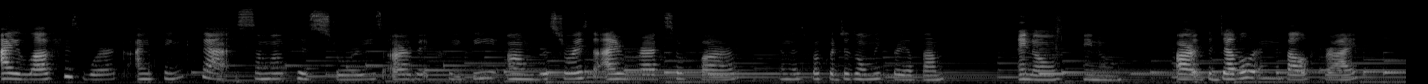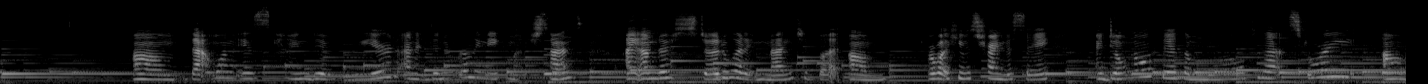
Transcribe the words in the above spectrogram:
I love his work. I think that some of his stories are a bit creepy. Um the stories that I've read so far in this book, which is only three of them, I know, I know, are The Devil in the Belfry, um, that one is kind of weird and it didn't really make much sense. I understood what it meant, but, um, or what he was trying to say. I don't know if there's a moral to that story. Um,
